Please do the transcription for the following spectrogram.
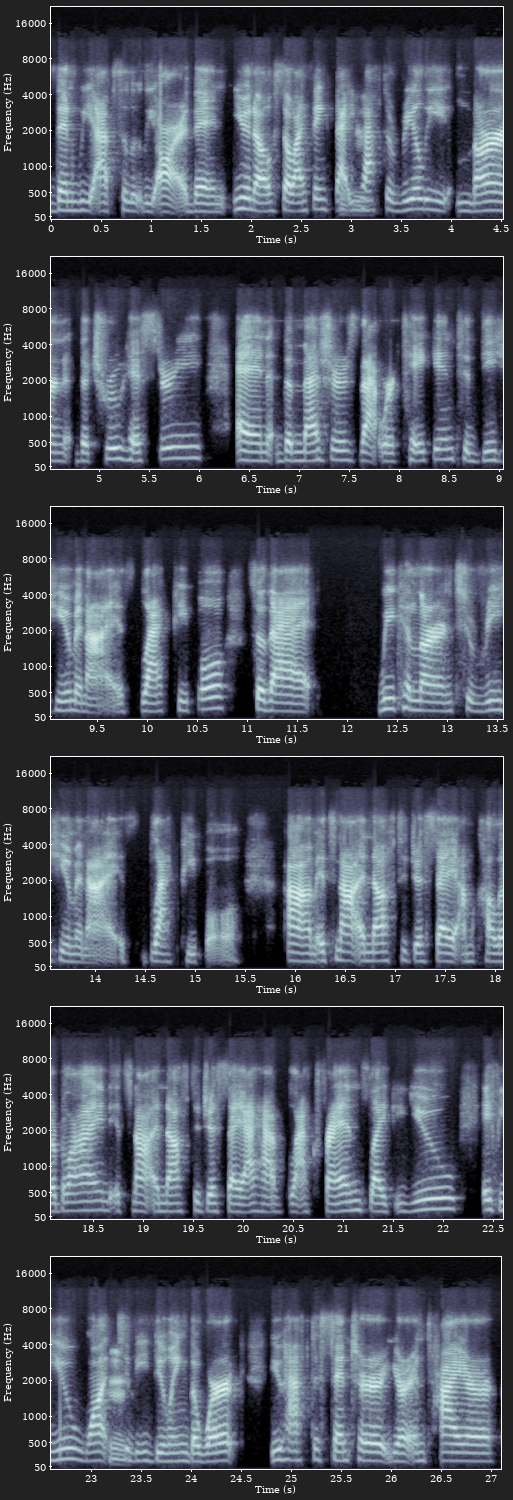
then we absolutely are then you know so i think that mm-hmm. you have to really learn the true history and the measures that were taken to dehumanize black people so that we can learn to rehumanize black people um, it's not enough to just say I'm colorblind. It's not enough to just say I have Black friends. Like you, if you want mm. to be doing the work, you have to center your entire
